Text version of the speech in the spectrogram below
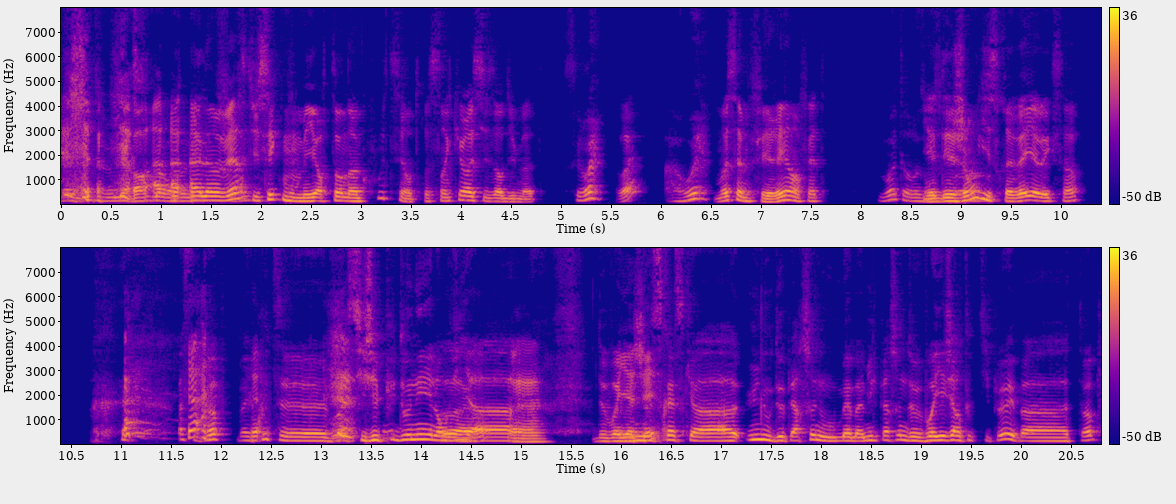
Alors, à, l'inverse, tu sais que mon meilleur temps d'un coup, c'est entre 5h et 6h du mat. C'est vrai? Ouais. Ah ouais? Moi, ça me fait rire en fait. Ouais, t'as raison. Il y a des gens qui se réveillent avec ça. Ah, c'est top. Bah écoute, euh, bah, si j'ai pu donner l'envie à Euh, de voyager. ne serait-ce qu'à une ou deux personnes ou même à mille personnes de voyager un tout petit peu, et bah top.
